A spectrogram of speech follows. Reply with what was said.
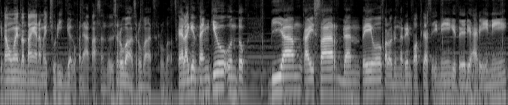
Kita main tentang yang namanya curiga kepada atasan tuh. Seru banget seru banget seru banget. Sekali lagi thank you untuk Biam, Kaisar, dan Theo kalau dengerin podcast ini gitu ya di hari ini.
